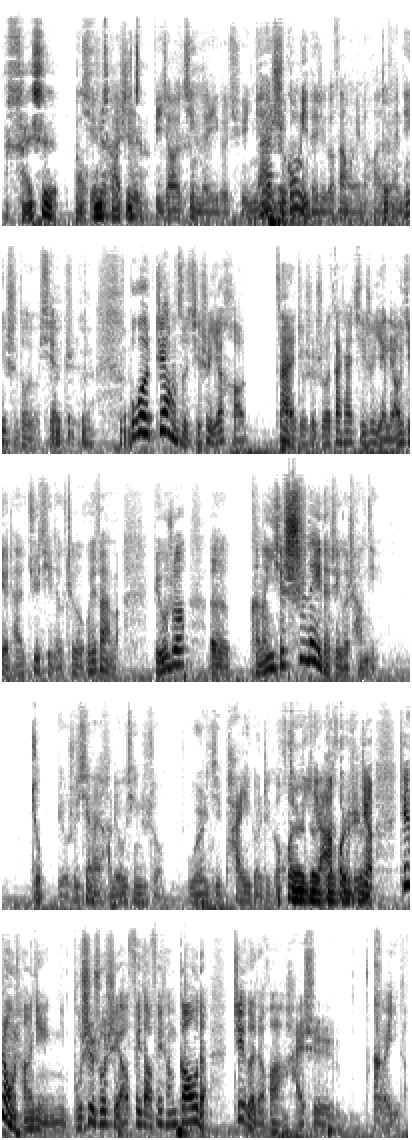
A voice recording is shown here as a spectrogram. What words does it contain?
还是啊其实还是虹桥机场。比较近的一个区，你按十公里的这个范围的话，肯定是都有限制的对对。对不过这样子其实也好在就是说，大家其实也了解它具体的这个规范了。比如说，呃，可能一些室内的这个场景。就比如说现在很流行这种无人机拍一个这个婚礼啊，或者是这样这种场景，你不是说是要飞到非常高的，这个的话还是可以的。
